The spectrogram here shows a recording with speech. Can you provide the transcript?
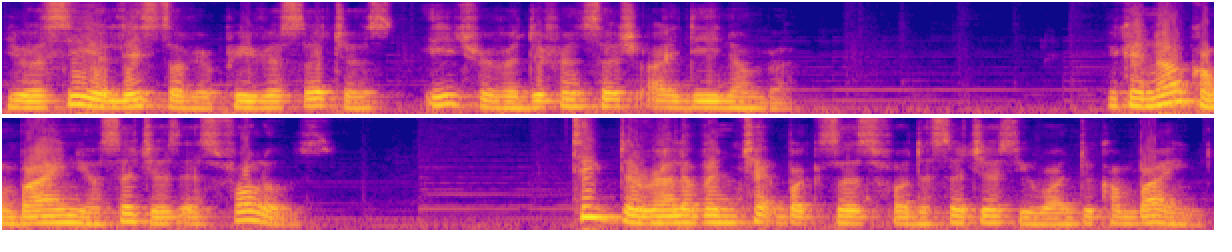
You will see a list of your previous searches, each with a different search ID number. You can now combine your searches as follows. Tick the relevant checkboxes for the searches you want to combine.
